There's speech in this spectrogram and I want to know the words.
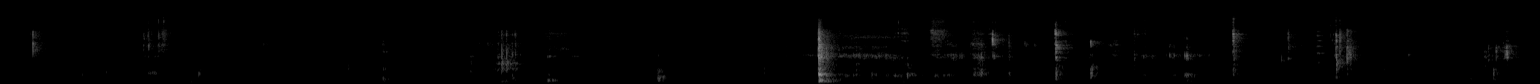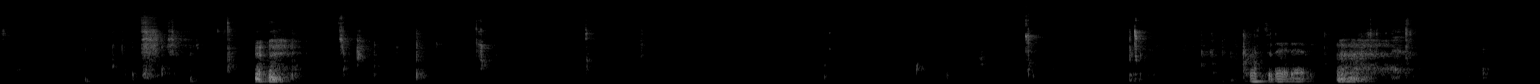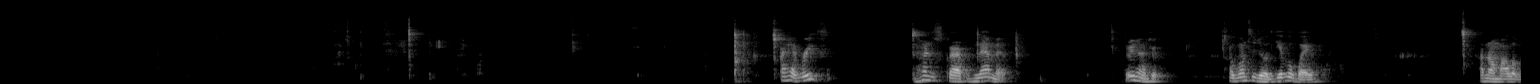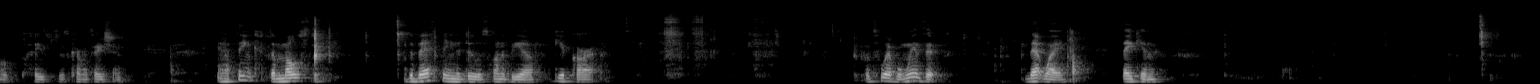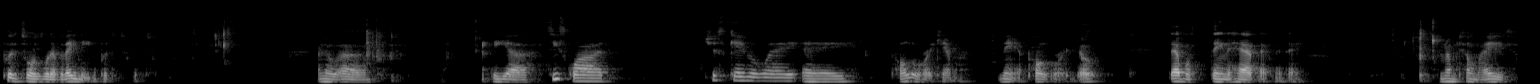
Where's today at? I have reached 100 subscribers now I'm at 300. I want to do a giveaway. I know I'm all over the place with this conversation. And I think the most, the best thing to do is going to be a gift card. Because whoever wins it, that way they can put it towards whatever they need to put it towards. I know uh, the uh, C Squad just gave away a Polaroid camera. Man, Polaroid, though. That was the thing to have back in the day. And I'm telling my age.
